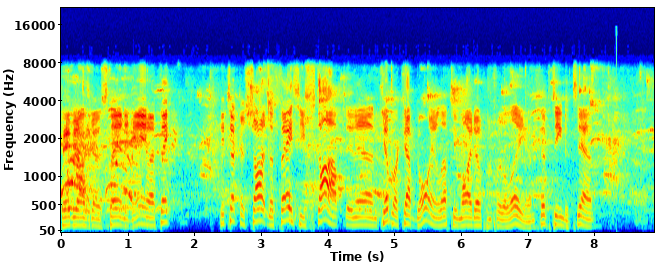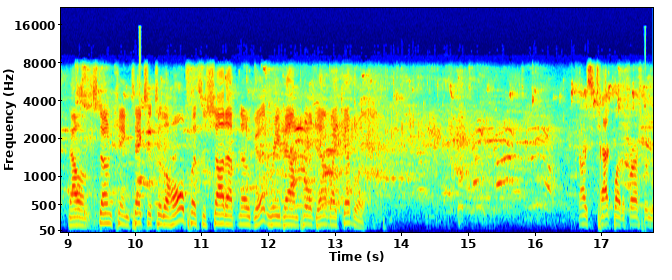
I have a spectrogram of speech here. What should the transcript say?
Tavion's going to stay in the game. I think he took a shot in the face. He stopped, and then Kibler kept going and left him wide open for the lay-in. 15 to 10. Now Stone King takes it to the hole, puts the shot up, no good. Rebound pulled down by Kibler. Nice attack by the freshman.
